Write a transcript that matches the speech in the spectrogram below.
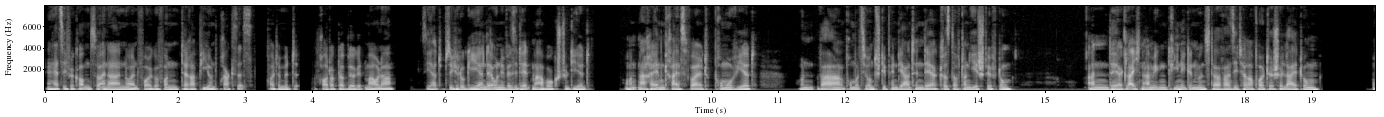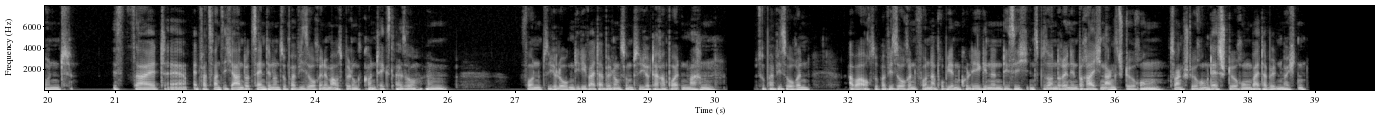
Herzlich willkommen zu einer neuen Folge von Therapie und Praxis. Heute mit Frau Dr. Birgit Mauler. Sie hat Psychologie an der Universität Marburg studiert und nachher in Greifswald promoviert und war Promotionsstipendiatin der Christoph Tonnier Stiftung. An der gleichnamigen Klinik in Münster war sie therapeutische Leitung und ist seit äh, etwa 20 Jahren Dozentin und Supervisorin im Ausbildungskontext, also ähm, von Psychologen, die die Weiterbildung zum Psychotherapeuten machen, Supervisorin, aber auch Supervisorin von approbierten Kolleginnen, die sich insbesondere in den Bereichen Angststörungen, Zwangsstörungen und Essstörungen weiterbilden möchten.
